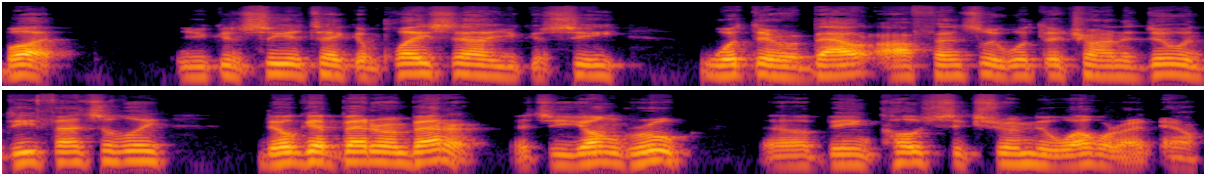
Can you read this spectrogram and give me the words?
but you can see it taking place now. You can see what they're about offensively, what they're trying to do, and defensively, they'll get better and better. It's a young group uh, being coached extremely well right now.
